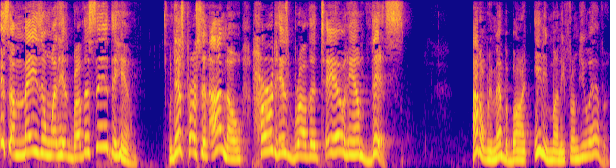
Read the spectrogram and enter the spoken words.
it's amazing what his brother said to him. This person I know heard his brother tell him this. I don't remember borrowing any money from you ever.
